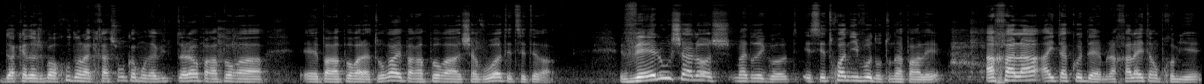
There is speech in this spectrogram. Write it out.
de Akadosh Baruch Hu dans la création, comme on a vu tout à l'heure par, rapport à, euh, par rapport à la Torah et par rapport à Shavuot, etc. Ve'elu shalosh madregot, et ces trois niveaux dont on a parlé, Achala aita kodem, l'achala était en premier,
